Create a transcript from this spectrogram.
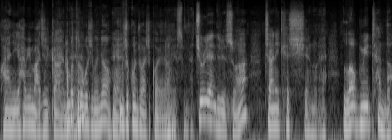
과연 이게 합이 맞을까 하는데. 네. 한번 들어보시면요. 네. 무조건 좋아하실 거예요. 알겠습니다. 줄리 앤드류스와 자니 캐시의 노래 Love Me Tender.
